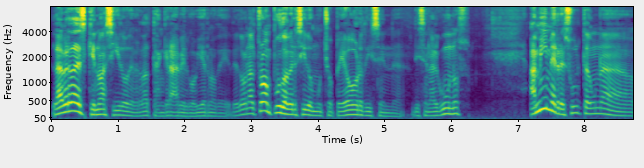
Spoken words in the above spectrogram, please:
La verdad es que no ha sido de verdad tan grave el gobierno de, de Donald Trump, pudo haber sido mucho peor, dicen, dicen algunos. A mí me resulta una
